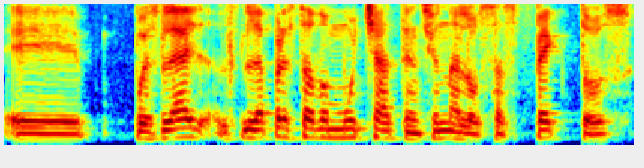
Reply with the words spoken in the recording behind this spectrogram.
eh, pues le ha, prestado mucha atención a los aspectos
